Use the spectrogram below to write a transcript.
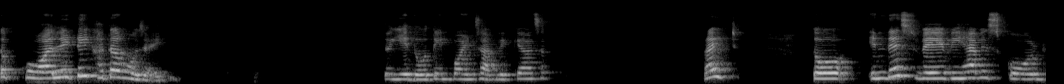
तो क्वालिटी खत्म हो जाएगी। तो ये दो तीन पॉइंट्स आप लिख के आ सकते राइट तो in this way we have scored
